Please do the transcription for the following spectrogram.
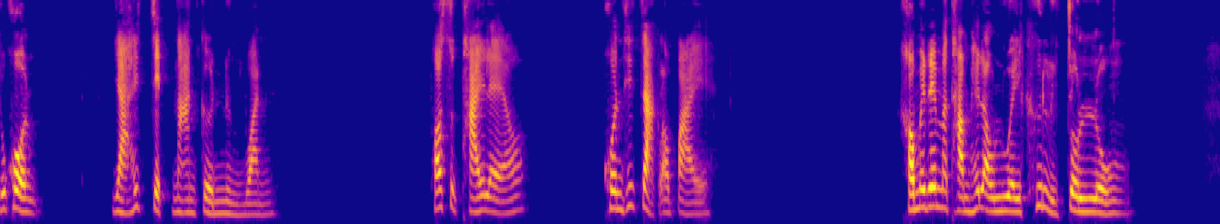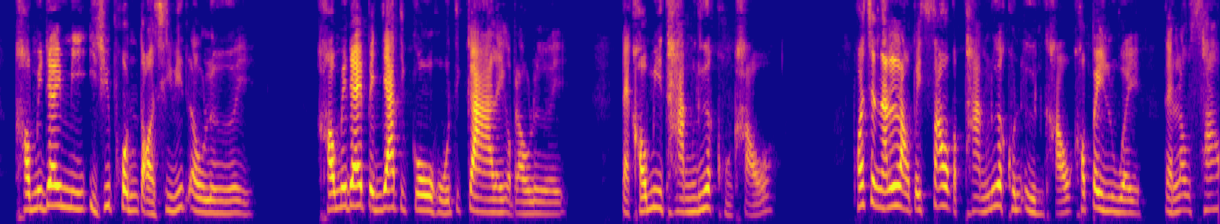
ทุกคน อย่าให้เจ็บนานเกินหนึ่งวัน เพราะสุดท้ายแล้ว คนที่จากเราไป เขาไม่ได้มาทำให้เรารวยขึ้นหรือจนลง เขาไม่ได้มีอิทธิพลต่อชีวิตเราเลย เขาไม่ได้เป็นญาติโกโหติกาอะไรกับเราเลย แต่เขามีทางเลือกของเขา เพราะฉะนั้นเราไปเศร้ากับทางเลือกคนอื่นเขา เขาไปรวย แต่เราเศร้า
